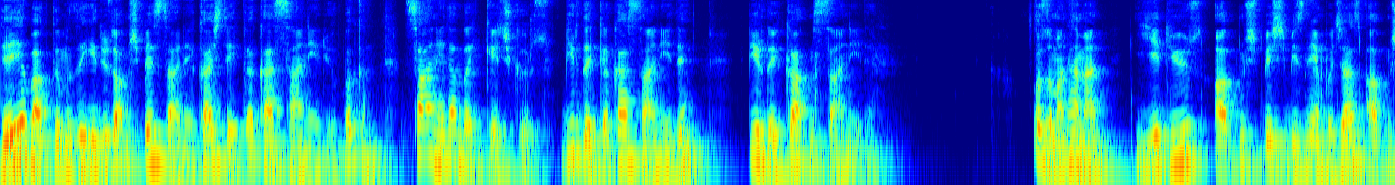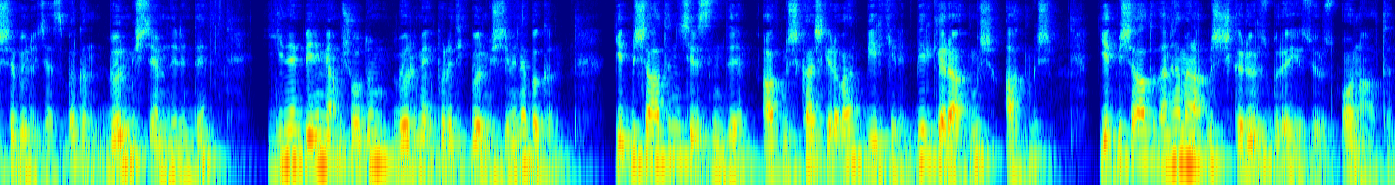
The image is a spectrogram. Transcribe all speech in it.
D'ye baktığımızda 765 saniye kaç dakika kaç saniye diyor. Bakın saniyeden dakikaya çıkıyoruz. 1 dakika kaç saniyeydi? 1 dakika 60 saniyeydi. O zaman hemen 765'i biz ne yapacağız? 60'a böleceğiz. Bakın bölme işlemlerinde yine benim yapmış olduğum bölme pratik bölme işlemine bakın. 76'nın içerisinde 60 kaç kere var? 1 kere. 1 kere 60 60. 76'dan hemen 60 çıkarıyoruz. Buraya yazıyoruz. 16.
